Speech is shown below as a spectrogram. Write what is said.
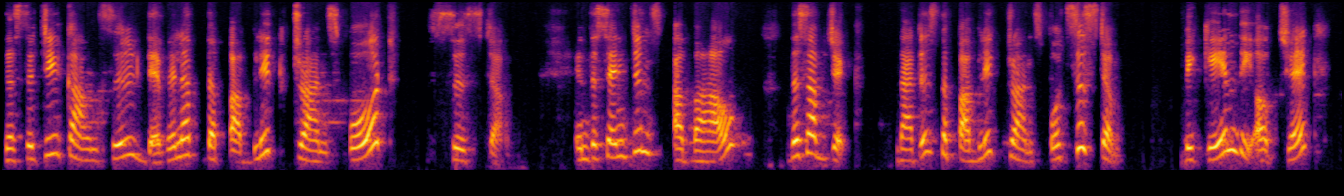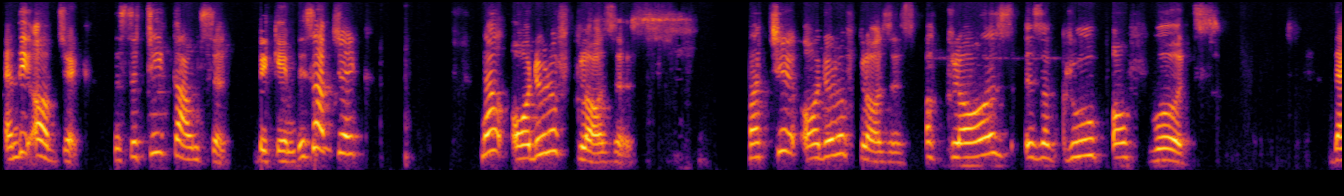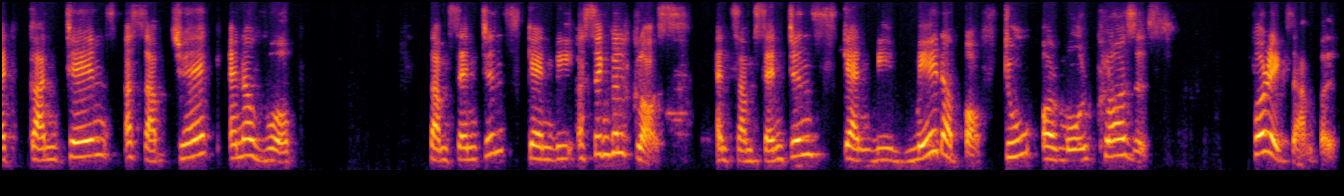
The city council developed the public transport system in the sentence above, the subject, that is the public transport system, became the object and the object, the city council, became the subject. Now, order of clauses. Bache, order of clauses. A clause is a group of words that contains a subject and a verb. Some sentence can be a single clause and some sentence can be made up of two or more clauses. For example,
